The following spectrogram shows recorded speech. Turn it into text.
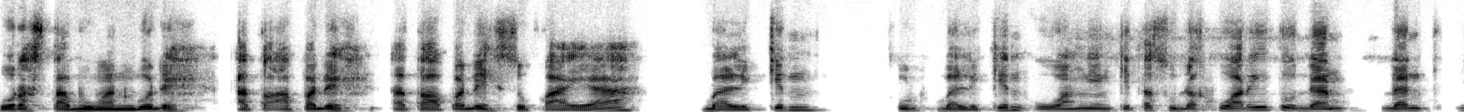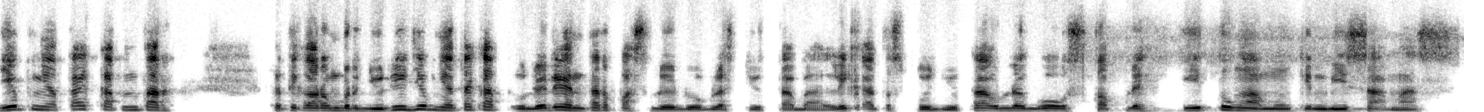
kuras tabungan gue deh atau apa deh atau apa deh supaya balikin balikin uang yang kita sudah keluar itu. Dan dan dia punya tekad ntar ketika orang berjudi dia punya tekad udah deh ntar pas udah 12 juta balik atau 10 juta udah gue stop deh. Itu nggak mungkin bisa mas.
